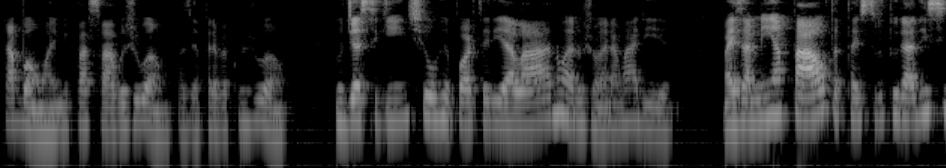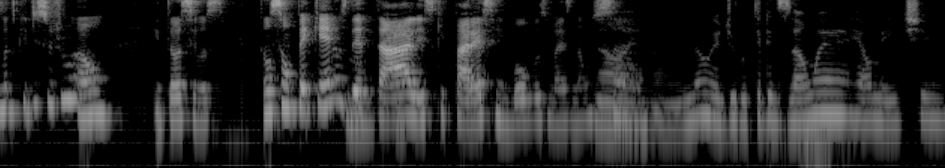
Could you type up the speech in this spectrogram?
Tá bom, aí me passava o João, fazia prévia com o João. No dia seguinte, o repórter ia lá, não era o João, era a Maria. Mas a minha pauta está estruturada em cima do que disse o João. Então, assim, você, então são pequenos uhum. detalhes que parecem bobos, mas não, não são. É, não, não, eu digo televisão é realmente um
